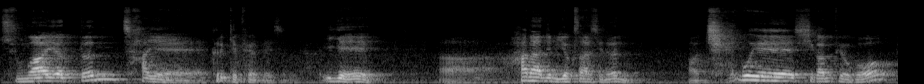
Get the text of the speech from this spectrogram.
중하였던 차에 그렇게 표현되어 있습니다. 이게 아, 하나님이 역사하시는 어, 최고의 시간표고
